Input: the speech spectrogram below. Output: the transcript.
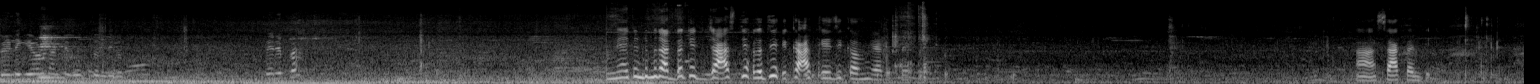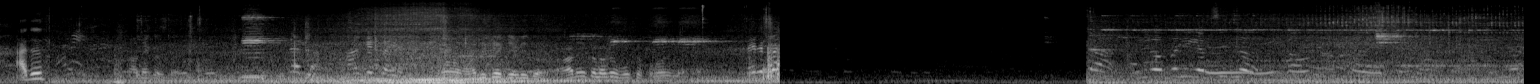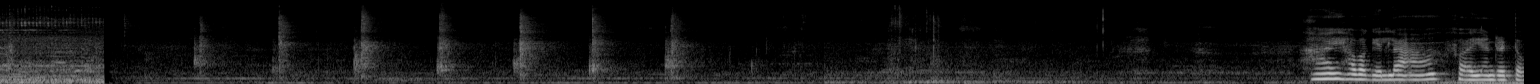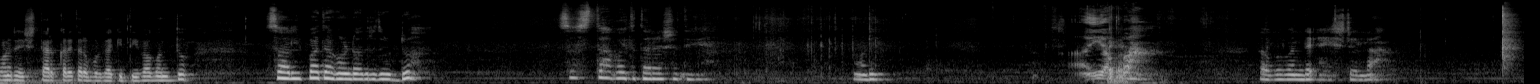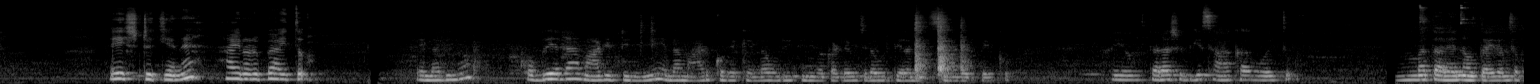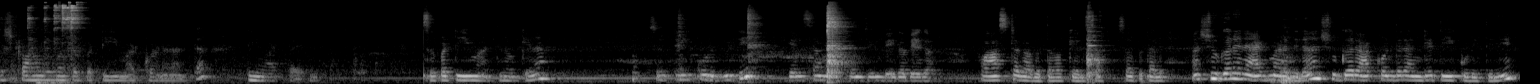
ಬೆಳಿಗ್ಗೆ ಏಳು ಗಂಟೆಗೆ ಹೋಗಿ ತಂದಿರೋದು. ಬೇರೆಪ್ಪ? ಕಮ್ಮಿ ಆಯ್ತು ಮತ್ತೆ ಅರ್ಧಕ್ಕೆ ಜಾಸ್ತಿ ಆಗುತ್ತೆ ಕಾಲು ಕೆ ಜಿ ಕಮ್ಮಿ ಆಗುತ್ತೆ. ಹಾಂ ಸಾಕಂಟಿ ಅದು ಅದಕ್ಕೆ ಕೇಳಿದ್ದೆ. ಆನೇಕಲ್ ಆದರೆ ಓಕೆ ಪರವಾಗಿಲ್ಲ. ಹಾಯ್, ಅವಾಗೆಲ್ಲ ಫೈವ್ ಹಂಡ್ರೆಡ್ ತೊಗೊಂಡ್ರೆ ಎಷ್ಟು ತರಕಾರಿ ತರ್ಬೋದಾಗಿತ್ತು? ಇವಾಗಂತೂ ಸ್ವಲ್ಪ ತಗೊಂಡೋದ್ರೆ ದುಡ್ಡು ಸುಸ್ತಾಗೋಯ್ತು ತರಶತಿಗೆ ನೋಡಿ. ಅಯ್ಯಪ್ಪ ತಗೊಬಂದೆ ಇಷ್ಟೆಲ್ಲ. ಎಷ್ಟಕ್ಕೇನೆ ಐನೂರು ರೂಪಾಯಿ ಆಯಿತು. ಎಲ್ಲದನ್ನು ಕೊಬ್ಬರಿ ಎಲ್ಲ ಮಾಡಿಟ್ಟಿದ್ದೀನಿ. ಎಲ್ಲ ಮಾಡ್ಕೋಬೇಕೆಲ್ಲ ಉರಿತೀನಿ. ಇವಾಗ ಕಡಲೆ ಬೀಜ ಎಲ್ಲ ಉರಿತಿ ಎಲ್ಲ ಮಿಕ್ಸ್ ಮಾಡಿಡಬೇಕು. ಅಯ್ಯೋ ತರಾಶದಿಗೆ ಸಾಕಾಗೋಯ್ತು. ತುಂಬ ತಲೆ ನೋವ್ತಾ ಇದೆ. ಒಂದು ಸ್ವಲ್ಪ ಸ್ಟ್ರಾಂಗ್ ಒಂದು ಸ್ವಲ್ಪ ಟೀ ಮಾಡ್ಕೊಳ್ಳೋಣ ಅಂತ ಟೀ ಮಾಡ್ತಾ ಇದ್ದೀನಿ. ಸ್ವಲ್ಪ ಟೀ ಮಾಡ್ತೀನಿ ಓಕೆನಾ ಸೊ ಟೀ ಕುಡಿದ್ಬಿಟ್ಟು ಕೆಲಸ ಮಾಡ್ಕೊತೀನಿ ಬೇಗ ಬೇಗ. ಫಾಸ್ಟಾಗಿ ಆಗುತ್ತವ ಕೆಲಸ? ಸ್ವಲ್ಪ ತಲೆ. ನಾನು ಶುಗರ್ ಏನು ಆ್ಯಡ್ ಮಾಡೋದಿಲ್ಲ. ನಾನು ಶುಗರ್ ಹಾಕ್ಕೊಂಡ್ರೆ ಹಂಗೆ ಟೀ ಕುಡಿತೀನಿ.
